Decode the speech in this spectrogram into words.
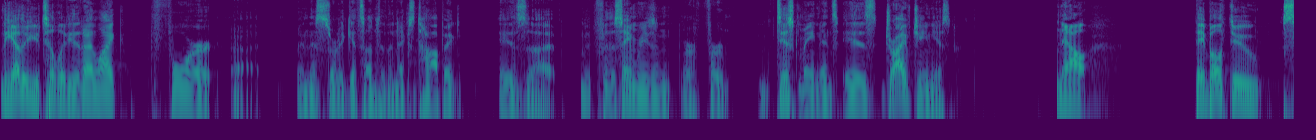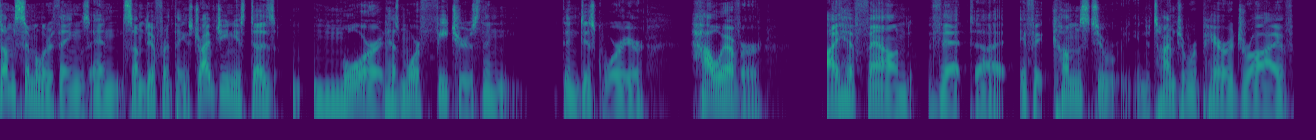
the other utility that I like for, uh, and this sort of gets onto the next topic, is uh, for the same reason or for disk maintenance is Drive Genius. Now, they both do some similar things and some different things. Drive Genius does more; it has more features than than Disk Warrior. However, I have found that uh, if it comes to you know, time to repair a drive,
